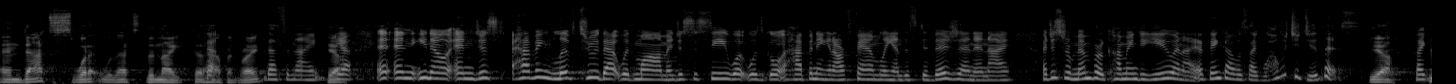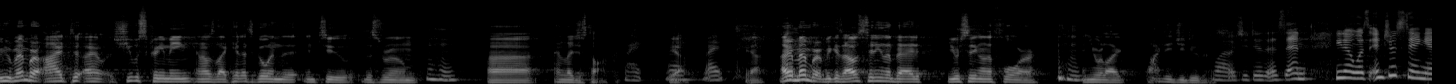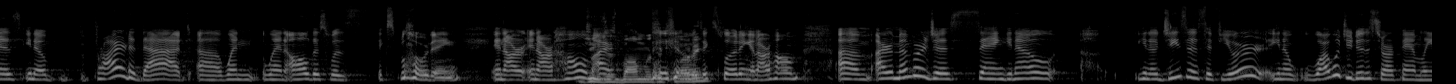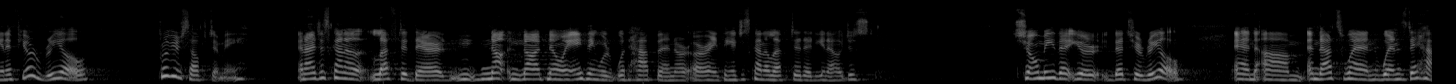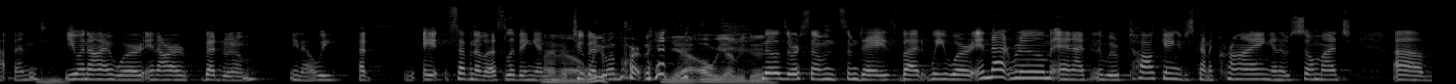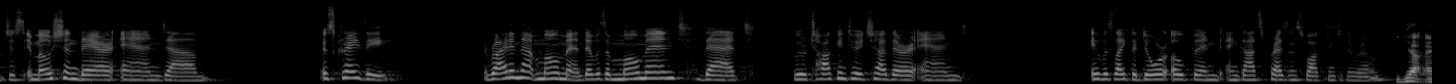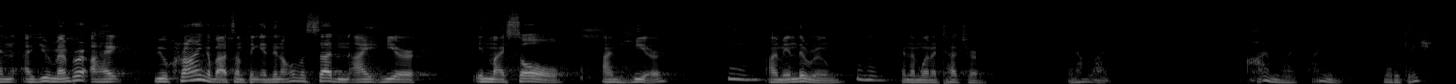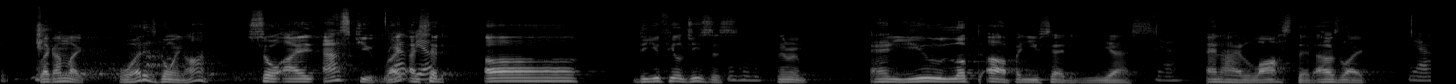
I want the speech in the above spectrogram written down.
And that's what well, that's the night that, That- happened, right? That's the night. Yeah. Yeah. And, and you know, and just having lived through that with mom, and just to see what was go- happening in our family and this division, and I, I just remember coming to you, and I, I think I was like, why would you do this? yeah. like- you remember I, t- I she was screaming and I was like, "Hey, let's go in the, into this room uh, and let's just talk." Right. Yeah. Right. Right. Yeah. I remember because I was sitting in the bed, you were sitting on the floor, Mm-hmm. and you were like, "Why did you do this?" Why would you do this? And you know, what's interesting is, you know, prior to that, uh, when when all this was exploding in our in our home, I- Jesus bomb was exploding? was exploding in our home. Um, I remember just saying, you know, you know, Jesus, if you're, you know, why would you do this to our family? And if you're real, prove yourself to me. And I just kind of left it there, not not knowing anything would, would happen or, or anything. I just kind of left it at, you know, just show me that you're that you're real and um, and that's when wednesday happened Mm-hmm. you and i were in our bedroom you know we had eight seven of us living in a two bedroom We- apartment Yeah. Oh yeah, we did. those were some some days but we were in that room and I, we were talking just kind of crying and there was so much um, just emotion there and um, it was crazy right in that moment there was a moment that we were talking to each other and it was like the door opened and god's presence walked into the room Yeah, and uh, you remember I we were crying about something, and then all of a sudden I hear in my soul, "I'm here, I'm in the room, and I'm going to touch her," and I'm like, I'm like, I need medication. Like I'm like, what is going on? So I ask you, right? Yep, I yep. said, uh, do you feel Jesus in the room? And you looked up and you said, yes. Yeah. And I lost it. I was like, yeah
